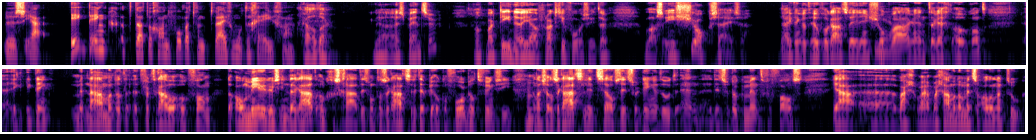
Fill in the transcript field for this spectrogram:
Dus ja, ik denk dat we gewoon de voorbeeld van de twijfel moeten geven. Helder. Ja, en Spencer? Want Martine, jouw fractievoorzitter, was in shock, zei ze. Ja, ik denk dat heel veel raadsleden in shock Ja. waren. En terecht ook. Want eh, ik, ik denk met name dat het vertrouwen ook van de Almeerders in de raad ook geschaad is. Want als raadslid heb je ook een voorbeeldfunctie. En als je als raadslid zelfs dit soort dingen doet en eh, dit soort documenten vervalst. Ja, eh, waar, waar, waar gaan we dan met z'n allen naartoe?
